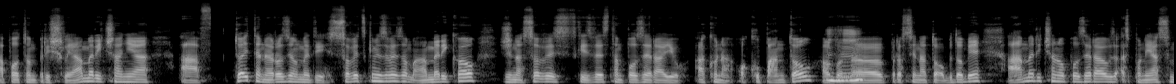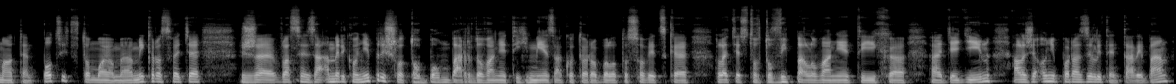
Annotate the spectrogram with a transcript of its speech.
a potom prišli Američania a v to je ten rozdiel medzi Sovietským zväzom a Amerikou, že na Sovietský zväz tam pozerajú ako na okupantov, alebo mm-hmm. na, proste na to obdobie a Američanov pozerajú, aspoň ja som mal ten pocit v tom mojom eh, mikrosvete, že vlastne za Amerikou neprišlo to bombardovanie tých miest, ako to robilo to sovietské letectvo, to vypalovanie tých eh, dedín, ale že oni porazili ten Taliban,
